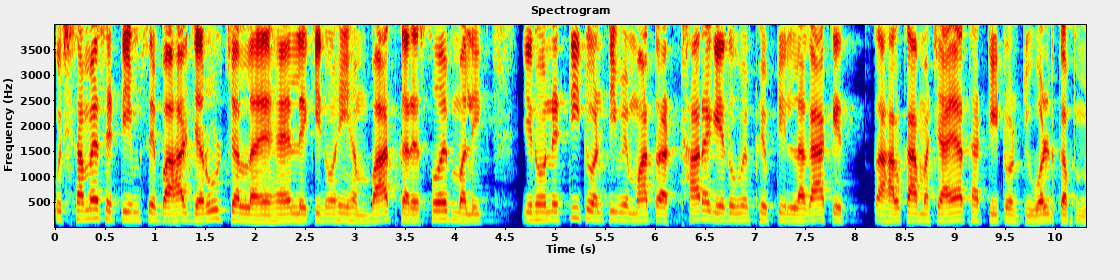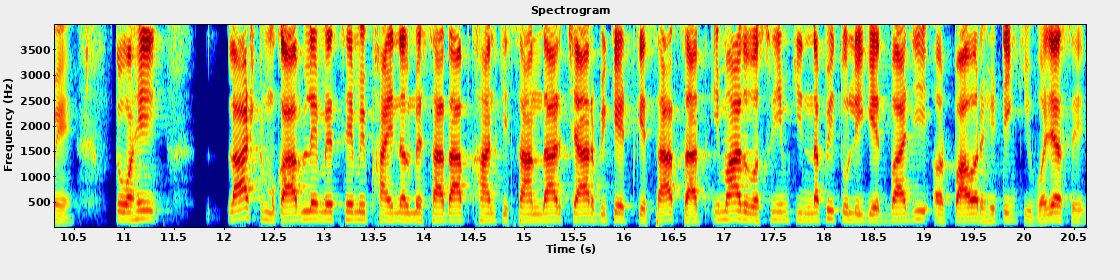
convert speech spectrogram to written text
कुछ समय से टीम से बाहर ज़रूर चल रहे हैं, लेकिन वहीं हम बात करें शोएब मलिक, जिन्होंने टी ट्वेंटी में मात्र अट्ठारह गेंदों में फिफ्टी लगा के हल्का मचाया था टी ट्वेंटी वर्ल्ड कप में। तो वहीं लास्ट मुकाबले में सेमीफाइनल में सादाब खान की शानदार चार विकेट के साथ साथ इमाद वसीम की नपी तुली गेंदबाजी और पावर हिटिंग की वजह से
